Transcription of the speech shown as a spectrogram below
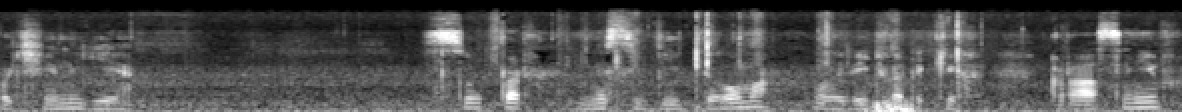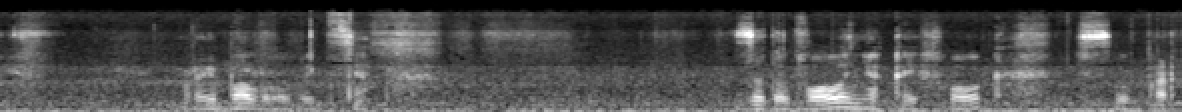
Почин є. Супер, не сидіть вдома, ловіть ви таких красенів, риба ловиться задоволення, кайфок, супер.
